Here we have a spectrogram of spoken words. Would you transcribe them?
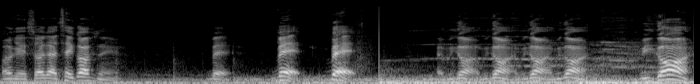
Okay, so I gotta take off then. Bet. Bet. Bet. Hey, we going, we going, we going, we going. We going.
